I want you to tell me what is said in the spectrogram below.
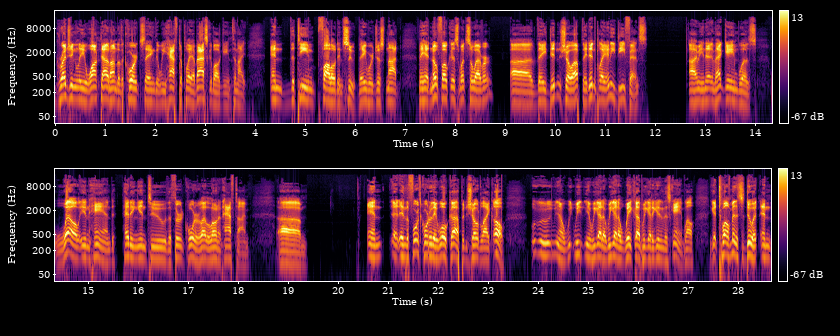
grudgingly walked out onto the court saying that we have to play a basketball game tonight. And the team followed in suit. They were just not, they had no focus whatsoever. Uh, they didn't show up. They didn't play any defense. I mean, that game was well in hand heading into the third quarter, let alone at halftime. Um, and in the fourth quarter, they woke up and showed like, oh, you know, we, we you know we gotta we gotta wake up. We gotta get in this game. Well, you get 12 minutes to do it, and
